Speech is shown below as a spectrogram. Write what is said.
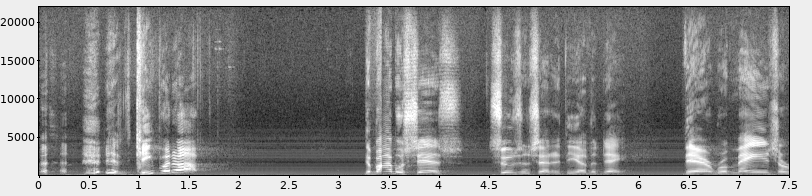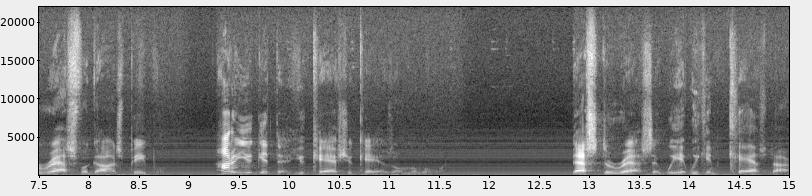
just keep it up. The Bible says, Susan said it the other day, there remains a rest for God's people. How do you get there? You cast your cares on the Lord. That's the rest that we, we can cast our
